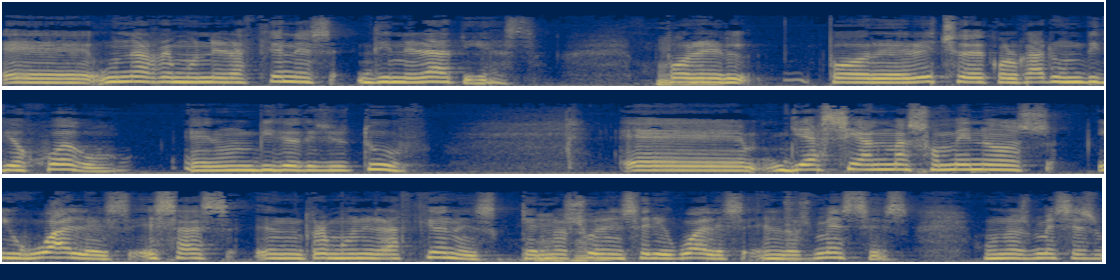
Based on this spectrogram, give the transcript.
eh, unas remuneraciones dinerarias por, el, por el hecho de colgar un videojuego en un vídeo de YouTube, eh, ya sean más o menos iguales esas eh, remuneraciones, que no suelen ser iguales en los meses. Unos meses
